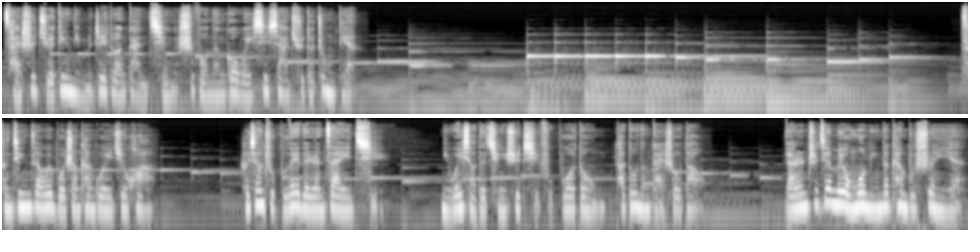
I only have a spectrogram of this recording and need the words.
才是决定你们这段感情是否能够维系下去的重点。曾经在微博上看过一句话：“和相处不累的人在一起。”你微小的情绪起伏波动，他都能感受到。两人之间没有莫名的看不顺眼，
